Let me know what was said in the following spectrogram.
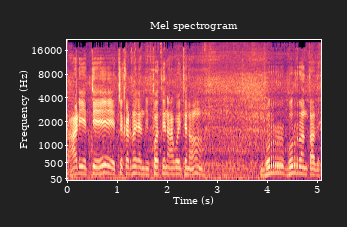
ಗಾಡಿ ಎತ್ತಿ ಹೆಚ್ಚು ಕಡಿಮೆ ಒಂದು ಇಪ್ಪತ್ತಿನ ಆಗೋಯ್ತೇನೋ. ಬುರ್ರ್ ಬುರ್ರ್ ಅಂತ ಅದೇ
